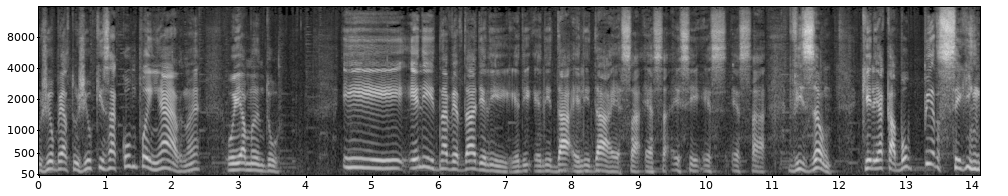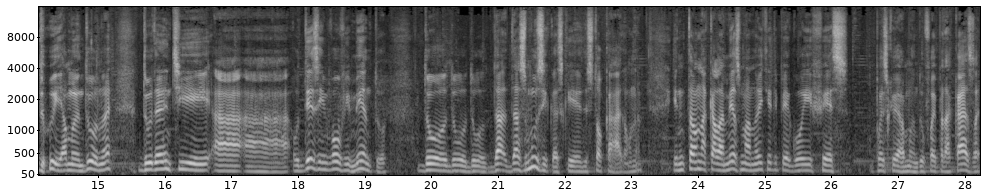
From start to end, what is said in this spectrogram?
o Gilberto Gil quis acompanhar né, o Yamandu. E ele, na verdade, ele, ele, ele dá, ele dá essa, essa, esse, esse- essa visão que ele acabou perseguindo Yamandu né, durante a, a- o desenvolvimento do, do, do- da- das músicas que eles tocaram. Né? Então, naquela mesma noite, ele pegou e fez, depois que o Yamandu foi para casa,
